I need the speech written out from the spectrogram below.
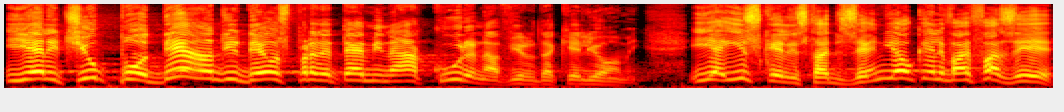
E ele tinha o poder de Deus para determinar a cura na vida daquele homem. E é isso que ele está dizendo e é o que ele vai fazer.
